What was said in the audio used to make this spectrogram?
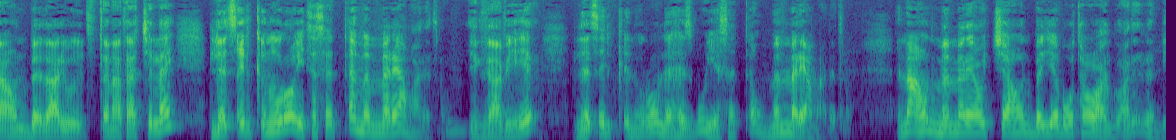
አሁን በዛሬው ጥናታችን ላይ ለጽድቅ ኑሮ የተሰጠ መመሪያ ማለት ነው። የእግዚአብሔር ለጽድቅ ኑሮ ለህዝቡ የሰጠው መመሪያ ማለት ነው። እና አሁን መመሪያዎች አሁን በየቦታው አሉ አይደል እንዴ?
